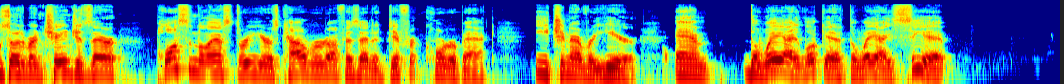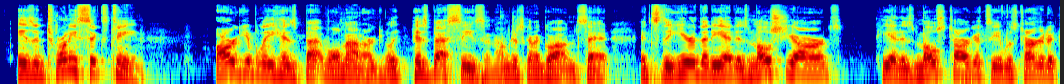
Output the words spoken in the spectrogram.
so there have been changes there. Plus, in the last three years, Kyle Rudolph has had a different quarterback each and every year. And the way I look at it, the way I see it, is in 2016, arguably his best, well, not arguably, his best season. I'm just going to go out and say it. It's the year that he had his most yards, he had his most targets. He was targeted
